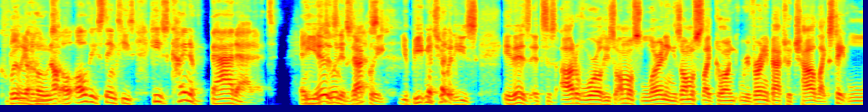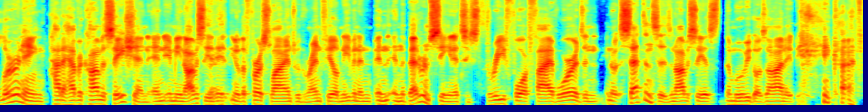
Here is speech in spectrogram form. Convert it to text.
Clearly, being a host not- all, all these things he's he's kind of bad at it and he is doing exactly. best. You beat me to it. He's it is. It's this out of world. He's almost learning. He's almost like going reverting back to a childlike state, learning how to have a conversation. And I mean, obviously, Right. it- you know, the first lines with Renfield, and even in, in in the bedroom scene, it's these three, four, five words, and you know, sentences. And obviously, as the movie goes on, it, it kind of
